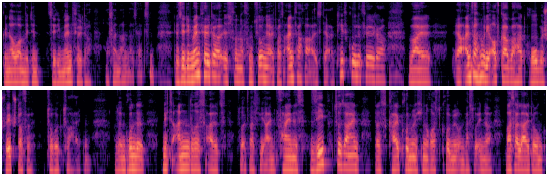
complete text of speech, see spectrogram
genauer mit dem Sedimentfilter auseinandersetzen. Der Sedimentfilter ist von der Funktion her etwas einfacher als der Aktivkohlefilter, weil er einfach nur die Aufgabe hat, grobe Schwebstoffe zurückzuhalten. Also im Grunde nichts anderes als so etwas wie ein feines Sieb zu sein, das Kalkkrümelchen, Rostkrümel und was so in der Wasserleitung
